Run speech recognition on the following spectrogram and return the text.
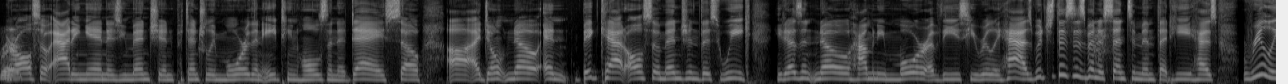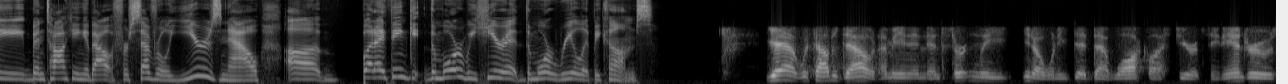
Right, right. You're also adding in, as you mentioned, potentially more than 18 holes in a day. So uh, I don't know. And Big Cat also mentioned this week he doesn't know how many more of these he really has, which this has been a sentiment that he has really been talking about for several years now. Uh, but I think the more we hear it, the more real it becomes. Yeah, without a doubt. I mean, and, and certainly, you know, when he did that walk last year at St. Andrews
